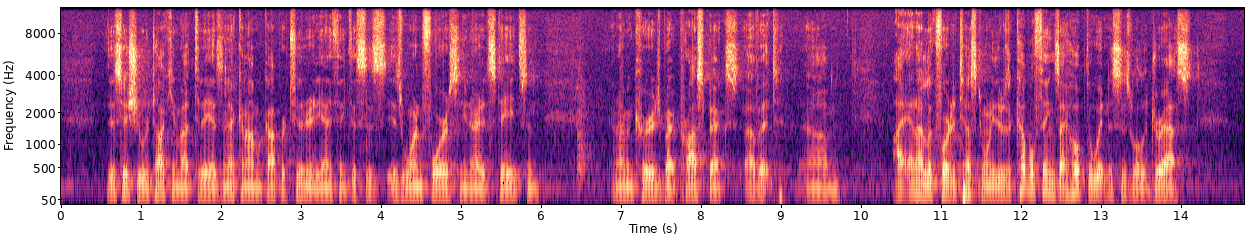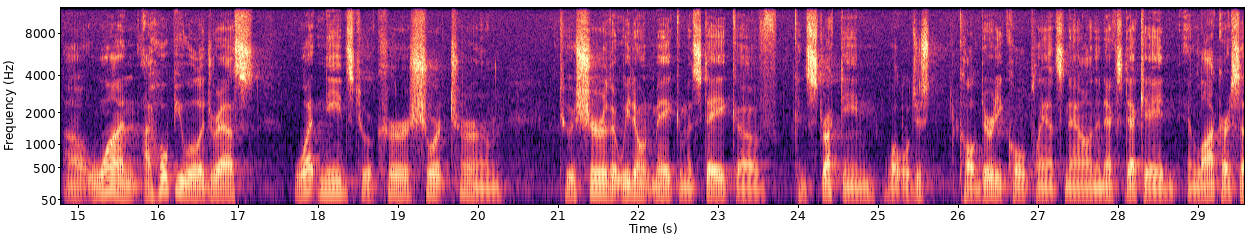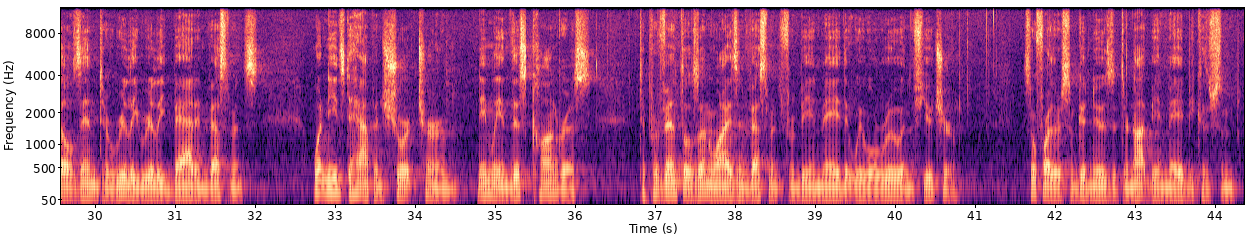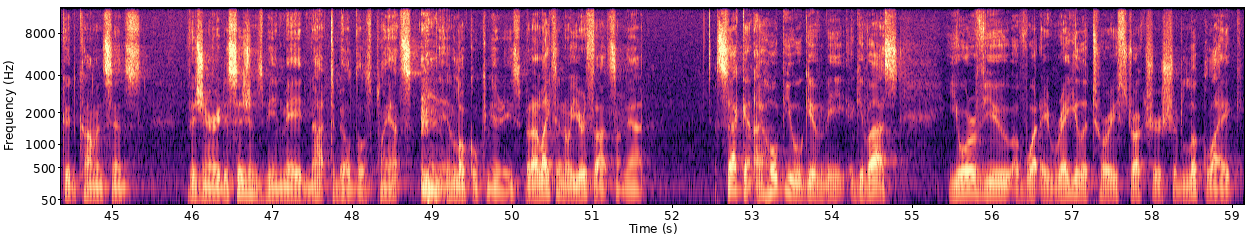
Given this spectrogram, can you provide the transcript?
this issue we're talking about today as an economic opportunity. I think this is, is one for us in the United States, and, and I'm encouraged by prospects of it. Um, I, and I look forward to testimony. There's a couple things I hope the witnesses will address. Uh, one, I hope you will address what needs to occur short term to assure that we don't make a mistake of constructing what we'll just call dirty coal plants now in the next decade and lock ourselves into really, really bad investments. What needs to happen short term, namely in this Congress, to prevent those unwise investments from being made that we will rue in the future? So far, there's some good news that they're not being made because some good common sense visionary decisions being made not to build those plants in local communities. But I'd like to know your thoughts on that. Second, I hope you will give me, give us your view of what a regulatory structure should look like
